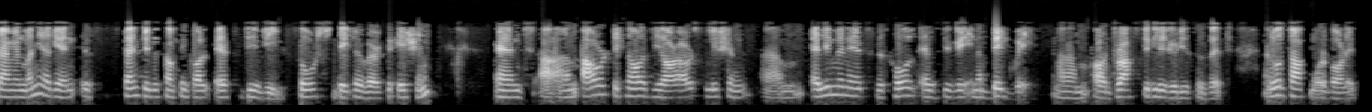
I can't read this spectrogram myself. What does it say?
time and money, again, is spent into something called SDV, Source Data Verification. And um, our technology or our solution um, eliminates this whole SDV in a big way um, or drastically reduces it. And we'll talk more about it.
